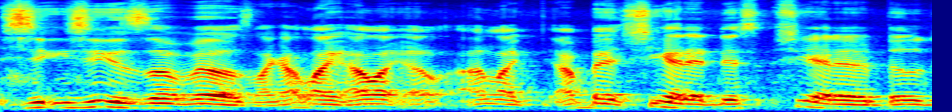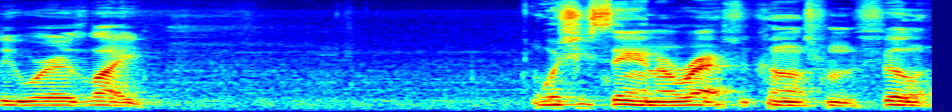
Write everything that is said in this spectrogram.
she she is something else. Like I like I like I, like I bet she had a this she had an ability where it's like what she's saying in her raps it comes from the feeling.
